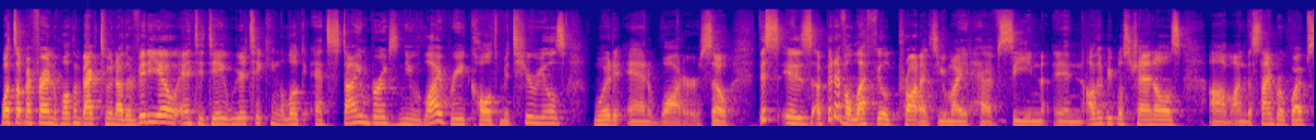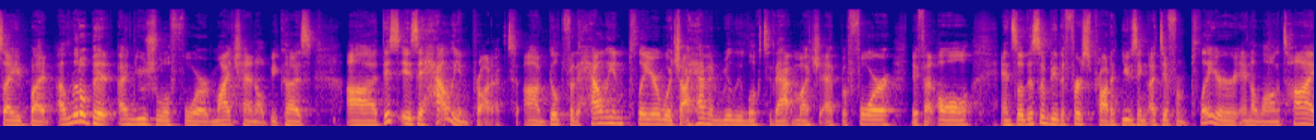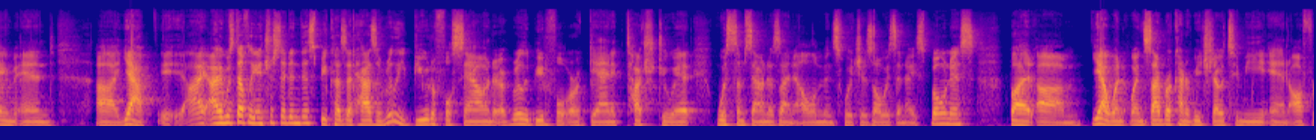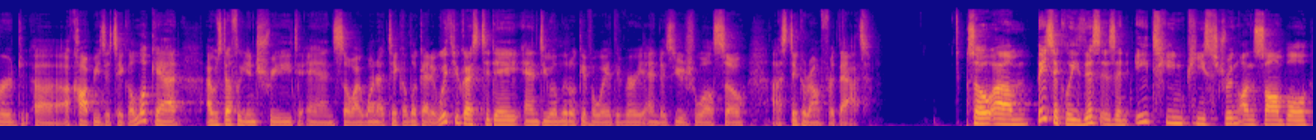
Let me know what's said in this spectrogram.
What's up my friend? Welcome back to another video and today we are taking a look at Steinberg's new library called Materials, Wood, and Water. So this is a bit of a left field product you might have seen in other people's channels um, on the Steinberg website, but a little bit unusual for my channel because uh, this is a Halion product um, built for the Halion player, which I haven't really looked that much at before, if at all. And so this would be the first product using a different player in a long time and uh, yeah, I, I, was definitely interested in this because it has a really beautiful sound, a really beautiful organic touch to it with some sound design elements, which is always a nice bonus. But um, yeah, when, when Cyber kind of reached out to me and offered uh, a copy to take a look at, I was definitely intrigued. And so I want to take a look at it with you guys today and do a little giveaway at the very end as usual. So uh, stick around for that. So um, basically, this is an 18 piece string ensemble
